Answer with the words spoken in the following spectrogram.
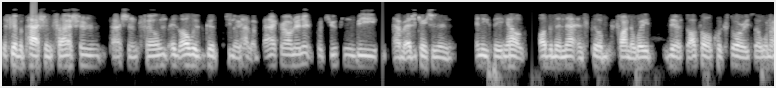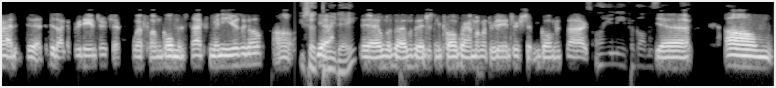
if you have a passion fashion, passion film, it's always good. You know, you have a background in it, but you can be have education in anything else other than that and still find a way there. So I'll tell a quick story. So when I had did, did like a three day internship with um, Goldman Sachs many years ago. Uh, you said yeah, three day? Yeah, it was a, it was an interesting program of a three day internship with Goldman Sachs. That's all you need for Goldman Sachs. Yeah. Um,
